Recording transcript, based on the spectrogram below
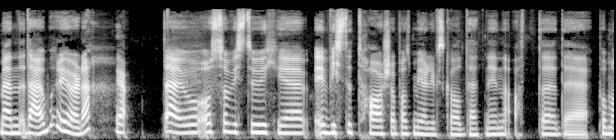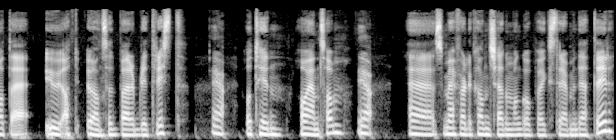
Men det er jo bare å gjøre det. Ja. Det er jo også hvis du ikke Hvis det tar såpass mye av livskvaliteten din at det på en måte At uansett bare blir trist, ja. og tynn og ensom, Ja. eh, som jeg føler kan skje når man går på ekstreme dietter,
